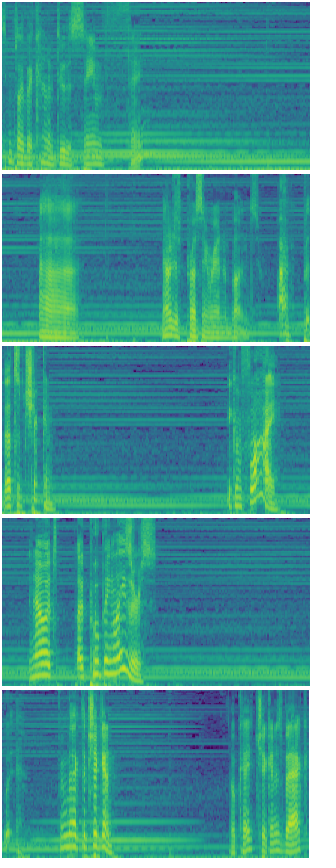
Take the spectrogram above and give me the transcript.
Seems like they kind of do the same thing. Uh, now I'm just pressing random buttons. Ah, but that's a chicken. It can fly. And now it's like pooping lasers. Bring back the chicken. Okay, chicken is back.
